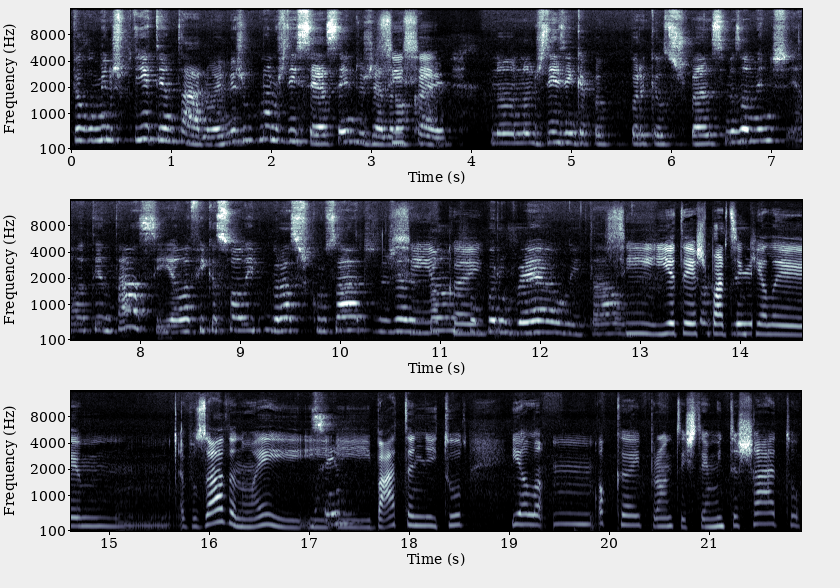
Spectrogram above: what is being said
pelo menos podia tentar, não é? Mesmo que não nos dissessem do género, sim, ok. Sim. Não, não nos dizem que é para pôr aquele suspense, mas ao menos ela tentasse e ela fica só ali com braços cruzados, já Sim, ok. para o véu e tal. Sim, e até as partes em que ela é hum, abusada, não é? E, e, e batem-lhe e tudo. E ela, hum, ok, pronto, isto é muito chato,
